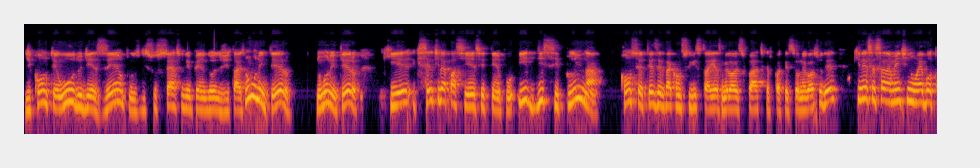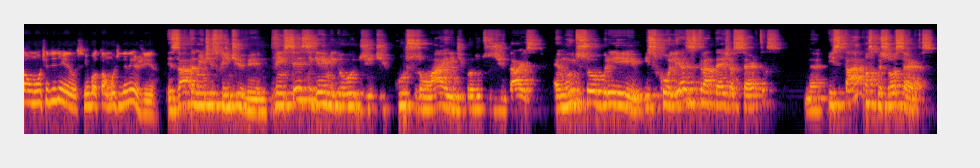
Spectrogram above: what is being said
de conteúdo, de exemplos de sucesso de empreendedores digitais no mundo inteiro, no mundo inteiro, que, ele, que se ele tiver paciência e tempo e disciplina, com certeza ele vai conseguir extrair as melhores práticas para crescer o negócio dele, que necessariamente não é botar um monte de dinheiro, sim botar um monte de energia. Exatamente isso que a gente vê. Vencer esse game do, de, de cursos online, de produtos digitais, é muito sobre escolher as estratégias certas, né, estar com as pessoas certas.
